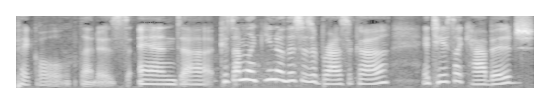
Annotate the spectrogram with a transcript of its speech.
pickle. That is, and because I'm like, you know, this is a brassica. It tastes like cabbage.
